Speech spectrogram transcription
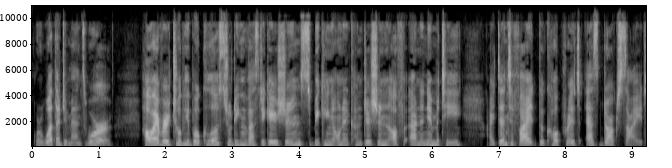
or what the demands were. However, two people close to the investigation, speaking on a condition of anonymity, identified the culprit as DarkSide.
